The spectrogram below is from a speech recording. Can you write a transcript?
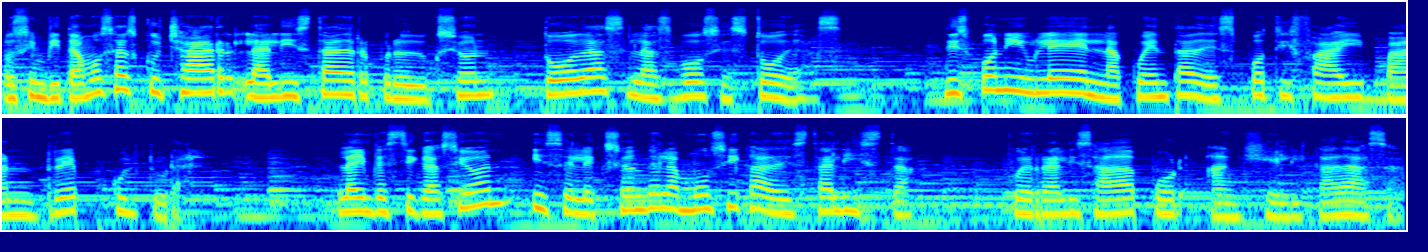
Los invitamos a escuchar la lista de reproducción Todas las voces todas, disponible en la cuenta de Spotify Ban Rep Cultural. La investigación y selección de la música de esta lista fue realizada por Angélica Daza.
